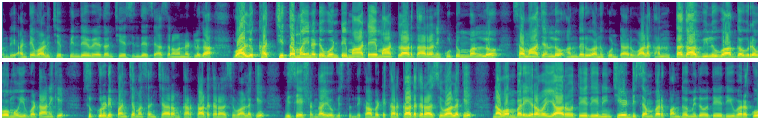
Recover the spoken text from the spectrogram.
ఉంది. అంటే వాళ్ళు చెప్పిందే వేదం చేసిందే శాసనం అన్నట్లుగా వాళ్ళు ఖచ్చితమైనటువంటి మాటే మాట్లాడతారని కుటుంబంలో సమాజంలో అందరూ అనుకుంటారు. వాళ్ళకు అంతగా విలువ గౌరవము ఇవ్వటానికి శుక్రుడి పంచమ సంచారం కర్కాటక రాశి వాళ్ళకి విశేషంగా యోగిస్తుంది. కాబట్టి కర్కాటక రాశి వాళ్ళకి నవంబర్ ఇరవై ఆరో తేదీ నుంచి డిసెంబర్ పంతొమ్మిదో తేదీ వరకు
